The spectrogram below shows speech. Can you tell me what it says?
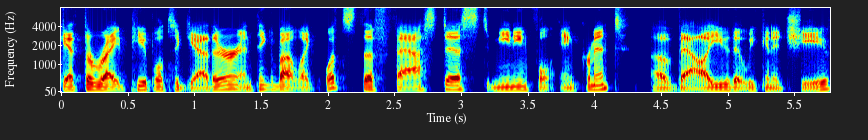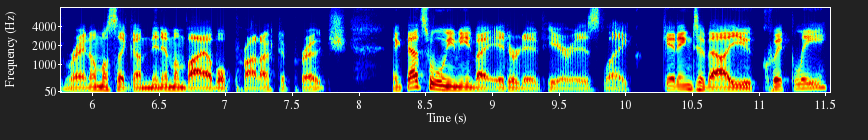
get the right people together and think about like what's the fastest meaningful increment of value that we can achieve right? Almost like a minimum viable product approach. Like that's what we mean by iterative here is like getting to value quickly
